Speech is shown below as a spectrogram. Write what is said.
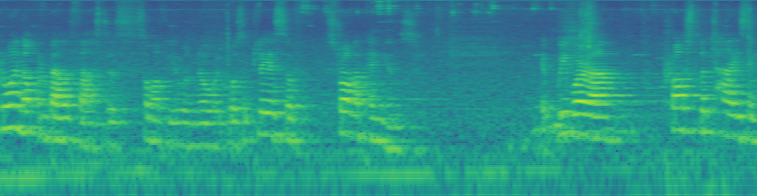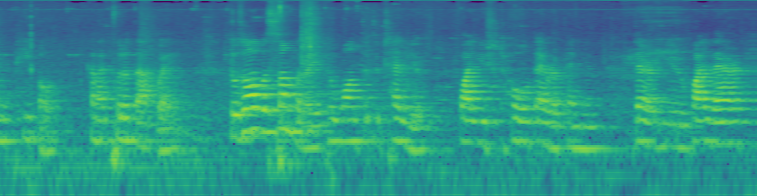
growing up in Belfast, as some of you will know, it was a place of strong opinions. It, we were a proselytizing people, can I put it that way? There was always somebody who wanted to tell you why you should hold their opinion, their view, why their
